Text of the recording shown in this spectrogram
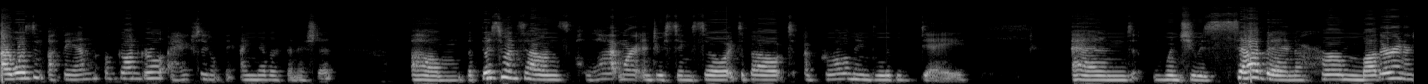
I wasn't a fan of Gone Girl. I actually don't think I never finished it. Um, but this one sounds a lot more interesting. So it's about a girl named Libby Day. And when she was seven, her mother and her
